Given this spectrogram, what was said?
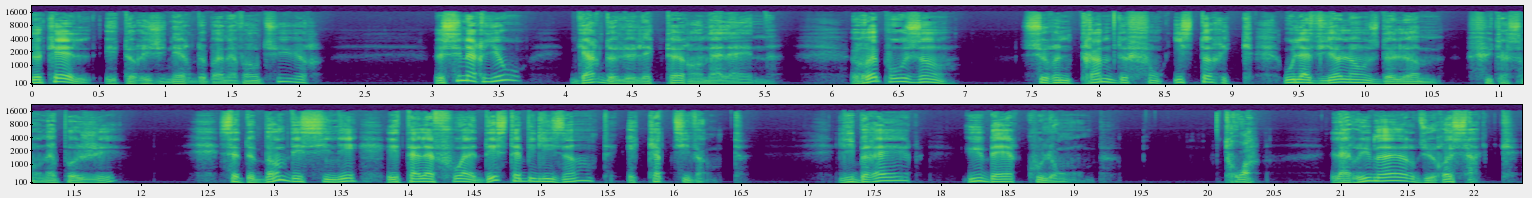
lequel est originaire de Bonaventure, le scénario garde le lecteur en haleine, reposant sur une trame de fond historique où la violence de l'homme fut à son apogée, cette bande dessinée est à la fois déstabilisante et captivante. Libraire Hubert Coulombe. 3. La rumeur du ressac.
